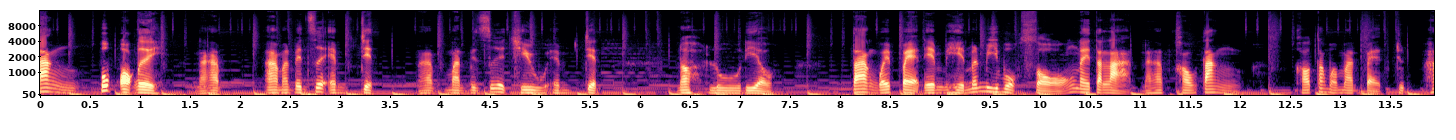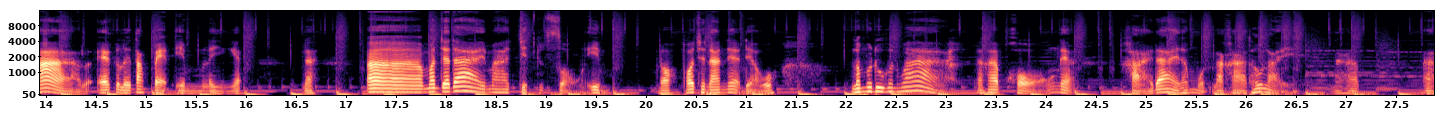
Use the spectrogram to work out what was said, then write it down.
ตั้งปุ๊บออกเลยนะครับอ่ามันเป็นเสื้อ M7 นะครับมันเป็นเสื้อชิล M7 เนาะรูเดียว ตั้งไว้ 8M เห็นมันมีบวก 2 ในตลาดนะครับเขาตั้งเขาตั้งประมาณ 8.5 แอดก็เลยตั้ง 8M อะไรอย่างเงี้ยนะอ่ามันจะได้มา 7.2M เนาะเพราะฉะนั้นเนี่ยเดี๋ยว เรามาดูกันว่านะครับของเนี่ยขายได้ทั้งหมดราคาเท่าไหร่นะครับอะ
